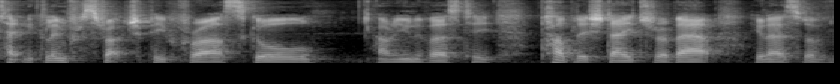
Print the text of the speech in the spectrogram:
technical infrastructure people for our school, our university, publish data about, you know, sort of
